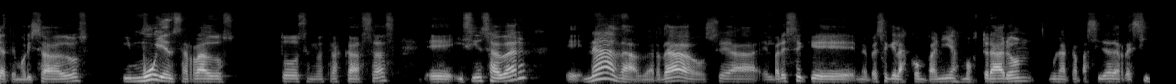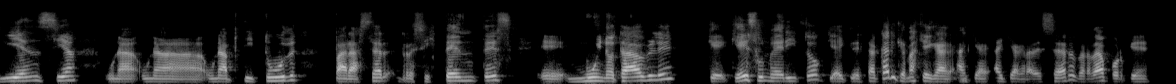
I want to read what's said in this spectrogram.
atemorizados y muy encerrados todos en nuestras casas eh, y sin saber eh, nada, ¿verdad? O sea, me parece, que, me parece que las compañías mostraron una capacidad de resiliencia, una, aptitud para ser resistentes eh, muy notable que, es un mérito que hay que destacar y que más que hay, que, hay que agradecer, ¿verdad? Porque,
